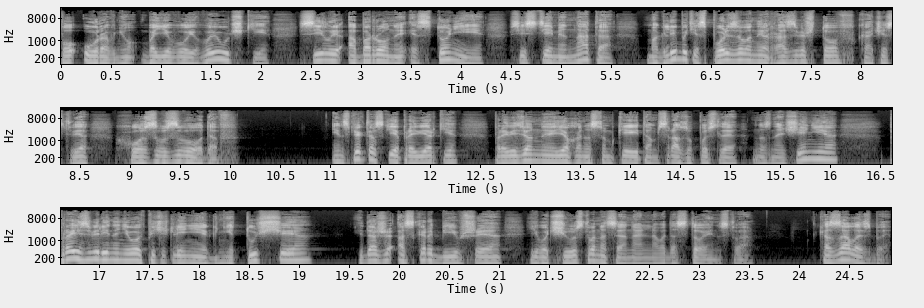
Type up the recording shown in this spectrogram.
по уровню боевой выучки силы обороны Эстонии в системе НАТО могли быть использованы разве что в качестве хозвзводов. Инспекторские проверки, проведенные Йоханнесом Кейтом сразу после назначения, произвели на него впечатление гнетущее и даже оскорбившее его чувство национального достоинства. Казалось бы,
